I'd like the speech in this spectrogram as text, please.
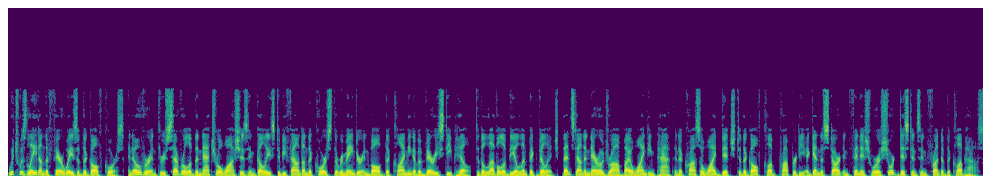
which was laid on the fairways of the golf course, and over and through several of the natural washes and gullies to be found on the course the remainder involved the climbing of a very steep hill, to the level of the Olympic Village, thence down a narrow draw by a winding path and across a wide ditch to the golf club property again the start and finish were a short distance in front of the clubhouse.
